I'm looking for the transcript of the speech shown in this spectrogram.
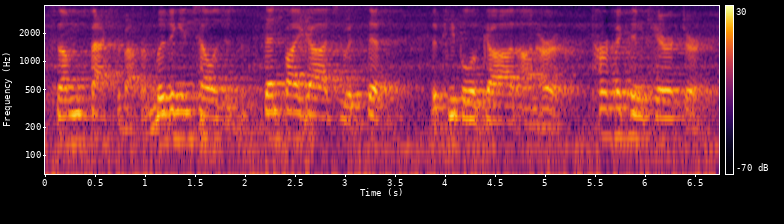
some facts about them. Living intelligence and sent by God to assist the people of God on earth. Perfect in character.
